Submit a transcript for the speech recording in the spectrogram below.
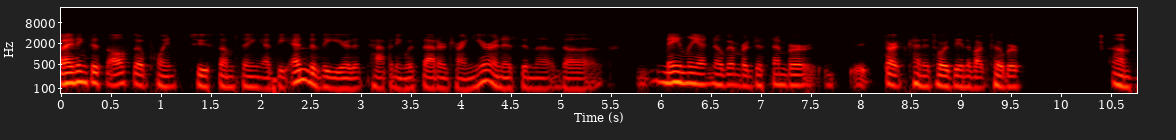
but I think this also points to something at the end of the year that's happening with Saturn trine Uranus in the, the mainly at November, December. It starts kind of towards the end of October. Um,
